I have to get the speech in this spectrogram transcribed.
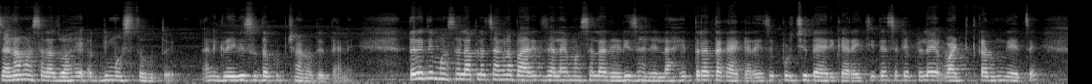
चणा मसाला जो आहे अगदी मस्त होतो आहे आणि ग्रेव्हीसुद्धा खूप छान होते त्याने. तरी ते मसाला आपला चांगला बारीक झाला आहे मसाला रेडी झालेला आहे. तर आता काय करायचं? पुढची तयारी करायची. त्यासाठी आपल्याला वाटीत काढून घ्यायचं आहे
